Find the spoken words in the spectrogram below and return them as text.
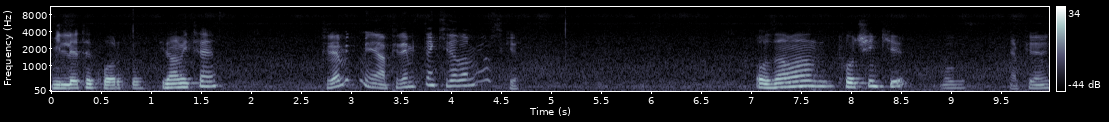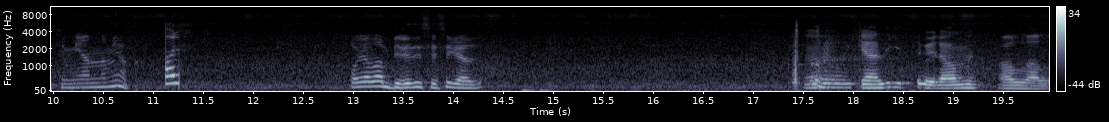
Millete korku. Piramite. Piramit mi ya? Piramitten kiralamıyoruz ki. O zaman Poçinki. Olur. Ya piramitin bir anlamı yok. Al- O yalan birinin sesi geldi. Geldi gitti böyle anlık. Allah Allah.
